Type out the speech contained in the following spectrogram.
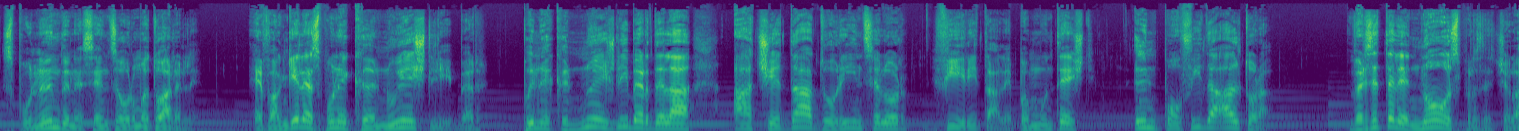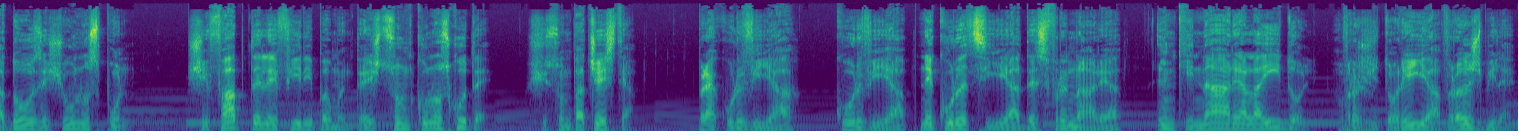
spunând în esență următoarele. Evanghelia spune că nu ești liber până când nu ești liber de la a ceda dorințelor firii tale pământești, în pofida altora. Versetele 19 la 21 spun Și faptele firii pământești sunt cunoscute și sunt acestea. Prea curvia, curvia, necurăția, desfrânarea, închinarea la idoli, vrăjitoria, vrăjbile,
